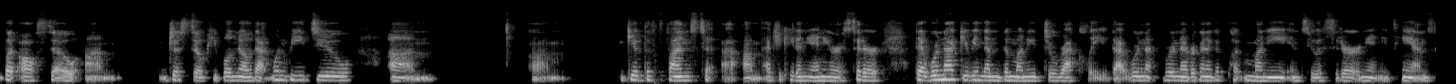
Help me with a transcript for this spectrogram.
but also um, just so people know that when we do um, give the funds to uh, um, educate a nanny or a sitter that we're not giving them the money directly that we're not we're never going to put money into a sitter or nanny's hands.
